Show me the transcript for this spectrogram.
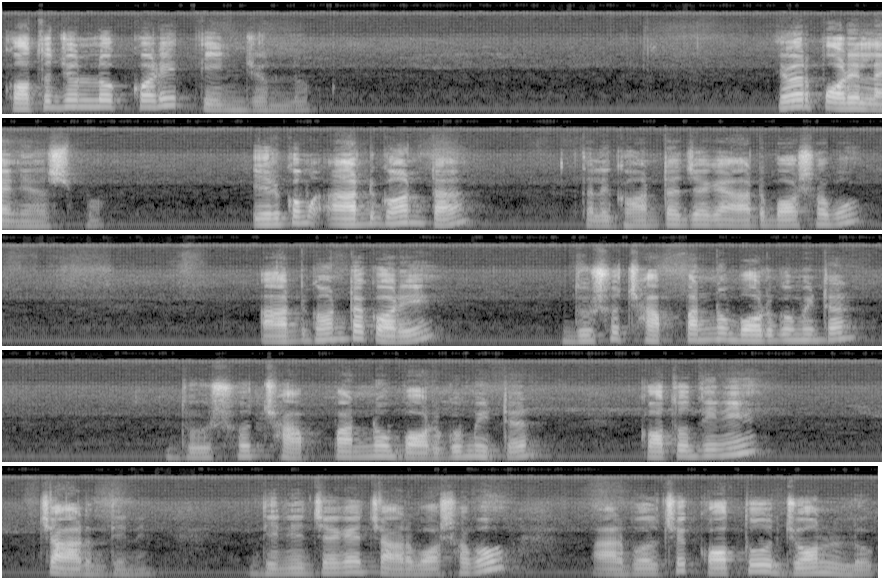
কতজন লোক করে? তিনজন লোক। এবার পরের লাইনে আসব। এরকম আট ঘণ্টা, তাহলে ঘণ্টার জায়গায় আট বসাবো। আট ঘণ্টা করে দুশো ছাপ্পান্ন বর্গমিটার। দুশো ছাপ্পান্ন বর্গমিটার কত দিনে চার দিনে। দিনের জায়গায় চার বসাবো। আর বলছে কতজন লোক?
